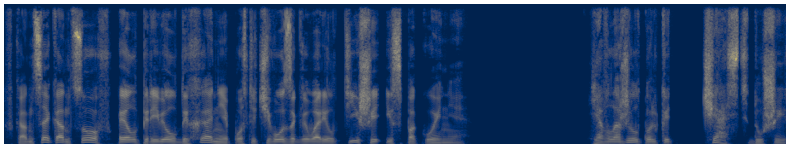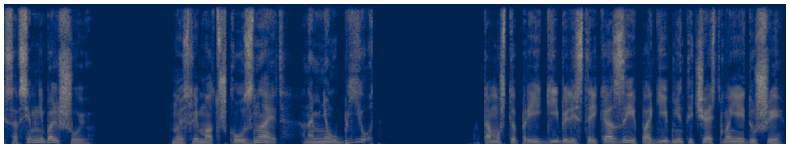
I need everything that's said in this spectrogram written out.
В конце концов, Эл перевел дыхание, после чего заговорил тише и спокойнее. «Я вложил только часть души, совсем небольшую. Но если матушка узнает, она меня убьет. Потому что при гибели стрекозы погибнет и часть моей души.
